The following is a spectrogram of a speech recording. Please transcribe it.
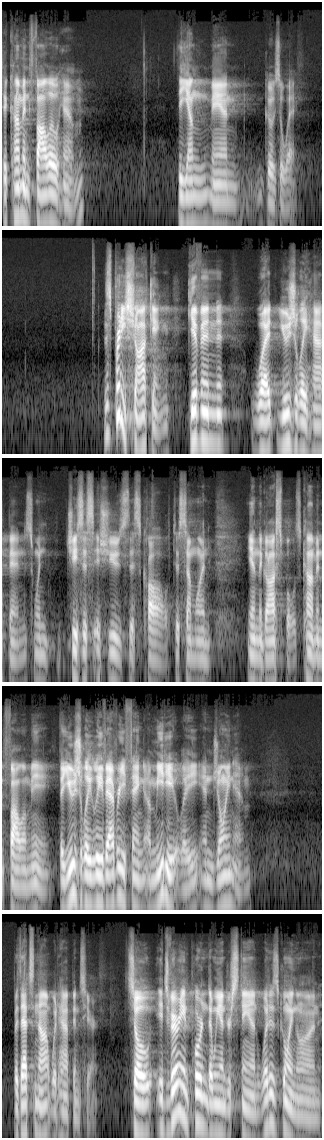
to come and follow him, the young man goes away. This is pretty shocking given what usually happens when Jesus issues this call to someone in the Gospels come and follow me. They usually leave everything immediately and join him. But that's not what happens here. So it's very important that we understand what is going on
